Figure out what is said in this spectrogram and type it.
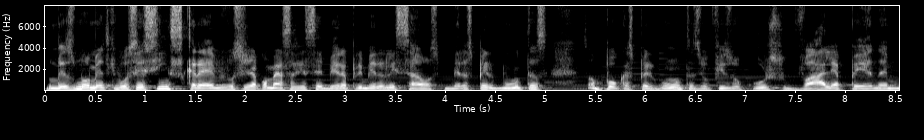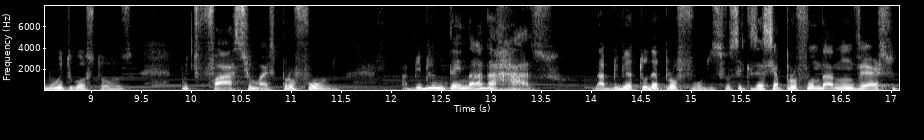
no mesmo momento que você se inscreve, você já começa a receber a primeira lição, as primeiras perguntas. São poucas perguntas, eu fiz o curso, vale a pena, é muito gostoso, muito fácil, mais profundo. A Bíblia não tem nada raso. Na Bíblia tudo é profundo. Se você quiser se aprofundar num verso,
